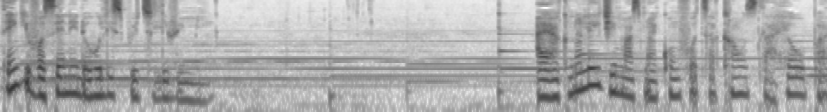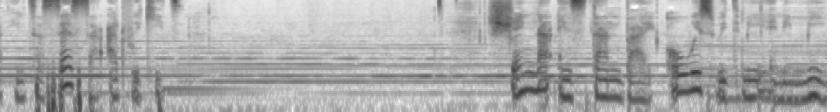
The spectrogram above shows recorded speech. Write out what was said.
thank you for sending the Holy Spirit to live in me. I acknowledge Him as my comforter, counselor, helper, intercessor, advocate, strengthener, and standby, always with me and in me.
